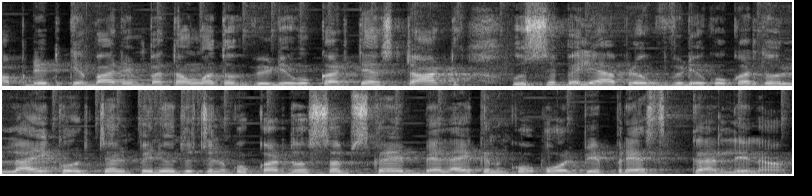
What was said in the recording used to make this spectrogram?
अपडेट के बारे में बताऊँगा तो वीडियो को करते हैं स्टार्ट उससे पहले आप लोग वीडियो को कर दो लाइक और चैनल पे नहीं हो तो चैनल को कर दो सब्सक्राइब बेलाइकन को ऑल पे प्रेस कर लेना।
